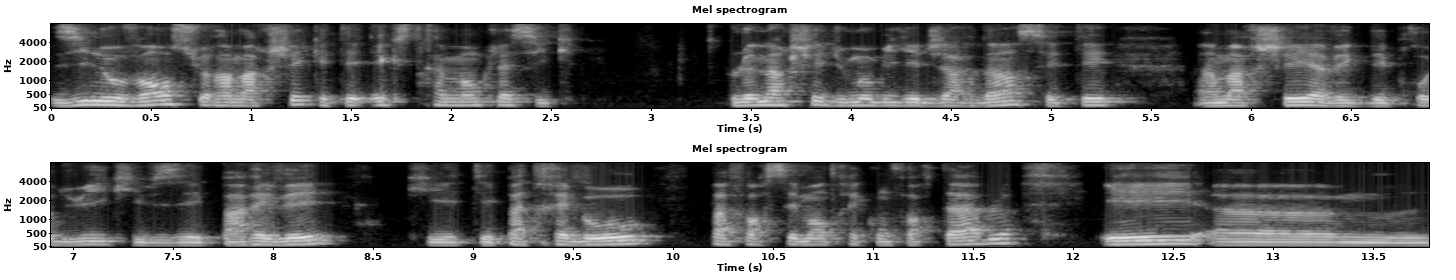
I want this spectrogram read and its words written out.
innovant sur un marché qui était extrêmement classique. Le marché du mobilier de jardin, c'était un marché avec des produits qui faisaient pas rêver, qui n'étaient pas très beaux, pas forcément très confortables, et, euh,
